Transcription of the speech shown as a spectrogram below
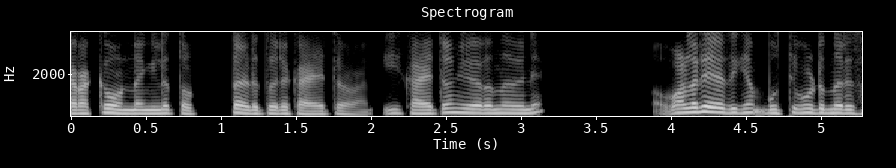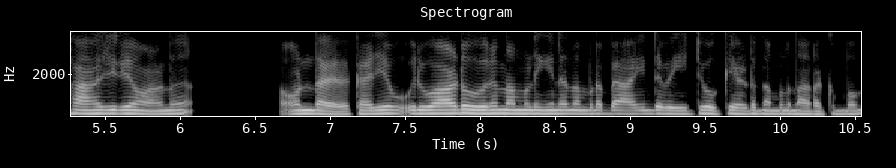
ഇറക്കം ഉണ്ടെങ്കിൽ തൊട്ടടുത്തൊരു കയറ്റമാണ്. ഈ കയറ്റം കയറുന്നതിന് വളരെയധികം ബുദ്ധിമുട്ടുന്ന ഒരു സാഹചര്യമാണ് ഉണ്ടായത്. കാര്യം ഒരുപാട് ദൂരം നമ്മളിങ്ങനെ നമ്മുടെ ബാഗിന്റെ വെയിറ്റും ഒക്കെ ആയിട്ട് നമ്മൾ നടക്കുമ്പം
